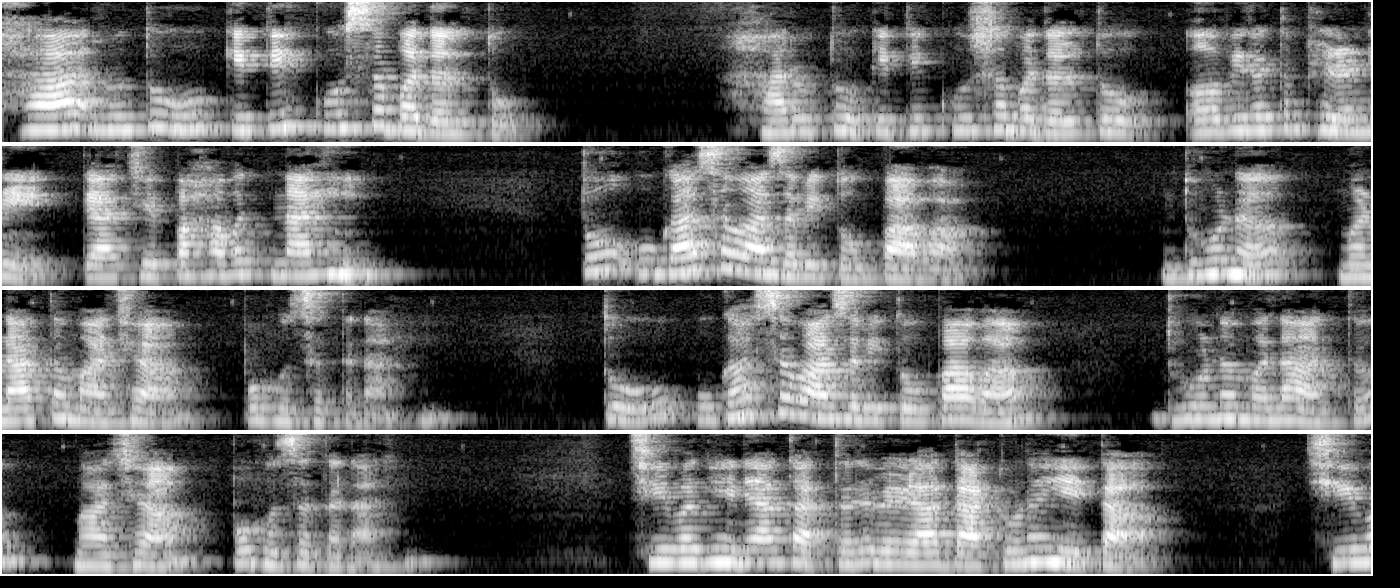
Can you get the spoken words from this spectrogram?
हा ऋतू किती कुस बदलतो. हा ऋतू किती कुस बदलतो अविरत फिरणे त्याचे पाहावत नाही. तो उगाच वाजवितो पावा. धुण मनात माझ्या पोहोचत नाही. तो उगाच वाजवितो पावा. धुण मनात माझ्या पोहोचत नाही. जीव घेण्या कातर वेळा दाटून येता. जीव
